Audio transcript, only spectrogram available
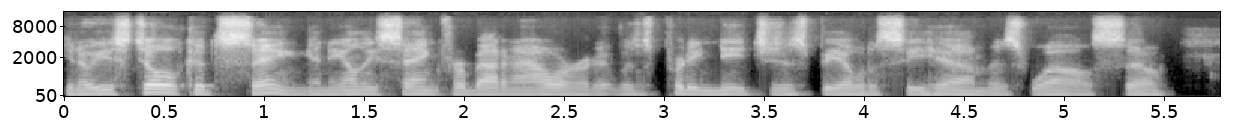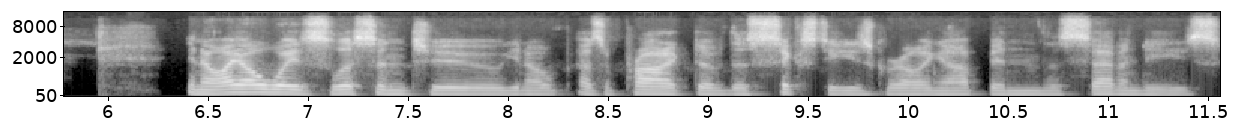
you know, he still could sing and he only sang for about an hour and it was pretty neat to just be able to see him as well. So, you know, I always listened to, you know, as a product of the 60s growing up in the 70s,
